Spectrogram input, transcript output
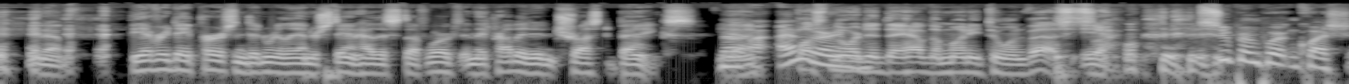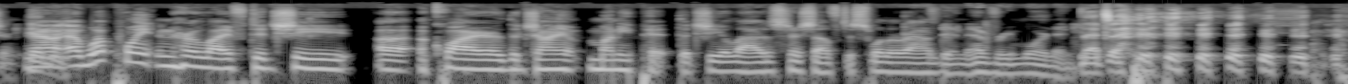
you know, the everyday person didn't really understand how this stuff worked, and they probably didn't trust banks. you Now, know? I, I have a Plus, very nor did they have the money to invest. So. yeah. super important question. Now, at what point in her life did she uh, acquire the giant money pit that she allows herself to swim around in every morning? That's a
